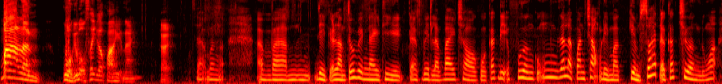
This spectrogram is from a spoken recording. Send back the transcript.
3 lần của cái bộ sách giáo khoa hiện nay. Đấy. Dạ vâng ạ. À, và để làm tốt việc này thì đặc biệt là vai trò của các địa phương cũng rất là quan trọng để mà kiểm soát ở các trường, đúng không ạ?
